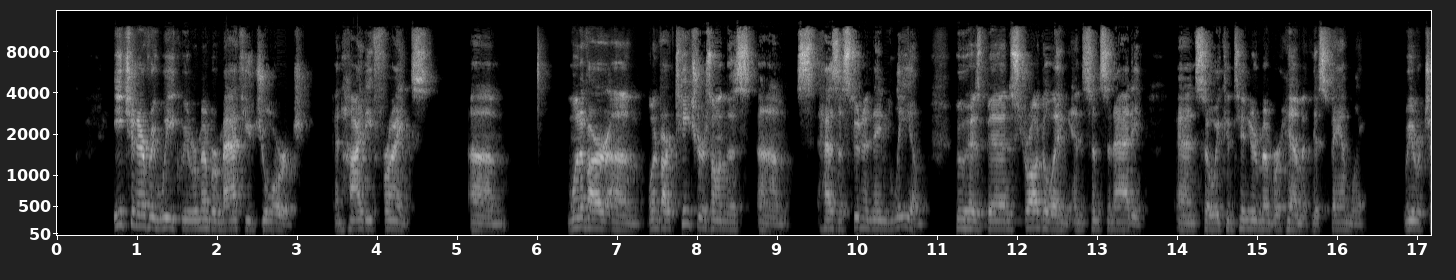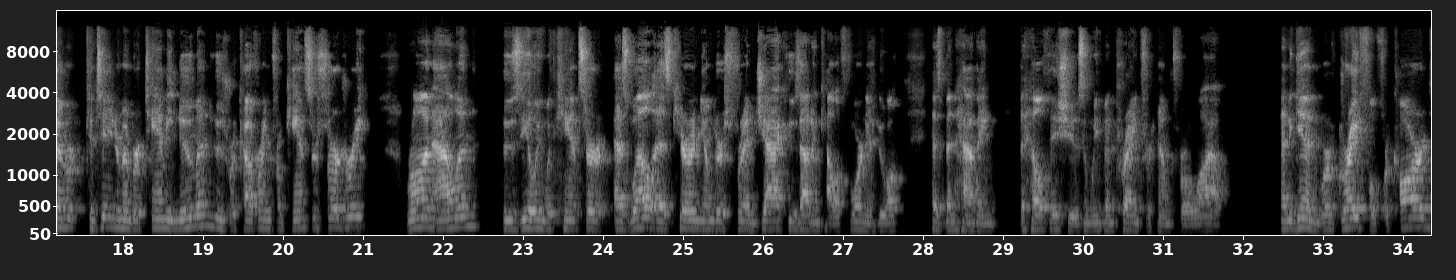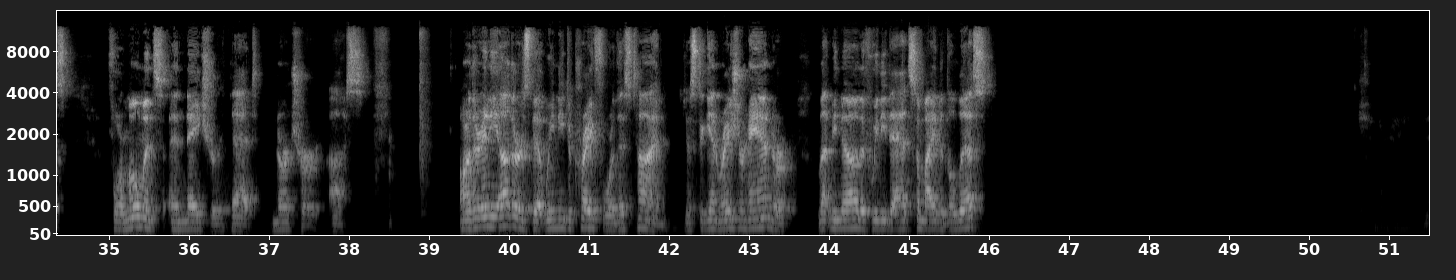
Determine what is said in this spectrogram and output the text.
Each and every week, we remember Matthew George and Heidi Franks. Um, one of our um, one of our teachers on this um, has a student named Liam who has been struggling in Cincinnati, and so we continue to remember him and his family. We continue to remember Tammy Newman, who's recovering from cancer surgery, Ron Allen, who's dealing with cancer, as well as Karen Younger's friend Jack, who's out in California, who has been having the health issues, and we've been praying for him for a while. And again, we're grateful for cards, for moments in nature that nurture us. Are there any others that we need to pray for this time? Just again, raise your hand or let me know if we need to add somebody to the list.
